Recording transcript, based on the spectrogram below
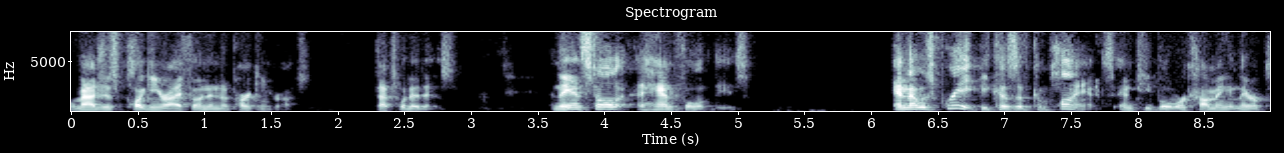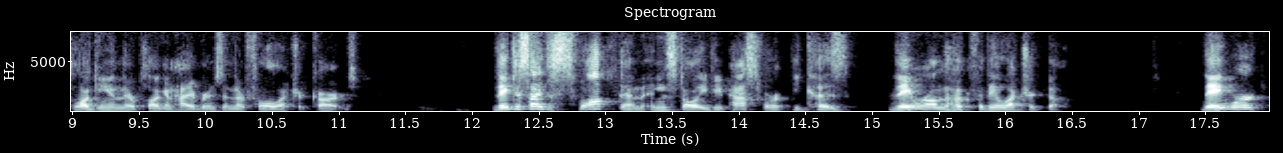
Imagine just plugging your iPhone in a parking garage. That's what it is. And they installed a handful of these. And that was great because of compliance. And people were coming and they were plugging in their plug in hybrids and their full electric cars. They decided to swap them and install EV Passport because they were on the hook for the electric bill. They were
